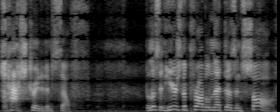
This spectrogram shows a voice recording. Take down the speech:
castrated himself. But listen, here's the problem that doesn't solve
